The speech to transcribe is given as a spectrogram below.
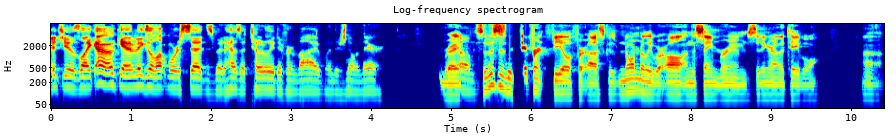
And she was like, "Oh, okay, that makes a lot more sense, but it has a totally different vibe when there's no one there." Right. Um, so this is a different feel for us because normally we're all in the same room, sitting around the table. Um,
